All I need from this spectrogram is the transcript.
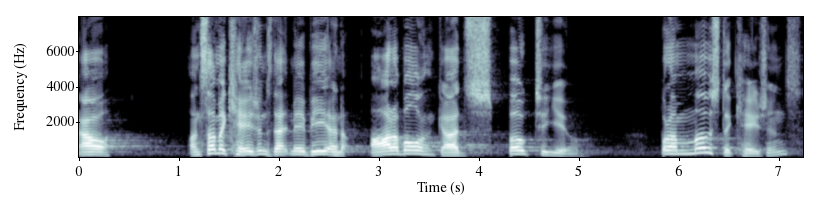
Now, on some occasions, that may be an audible, God spoke to you. But on most occasions,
